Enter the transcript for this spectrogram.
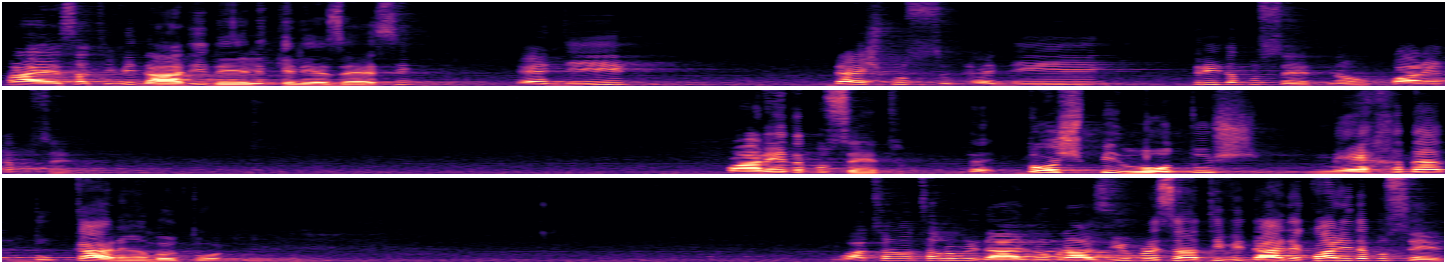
para essa atividade dele que ele exerce é de 10%, é de 30%, não, 40%. 40%. Dois pilotos merda do caramba, eu tô aqui. O adicional de salubridade no Brasil para essa atividade é 40%.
